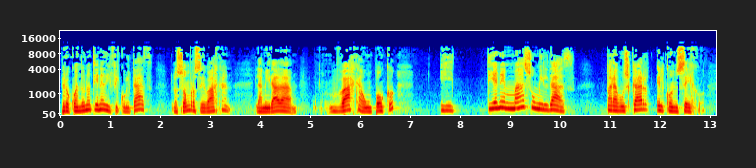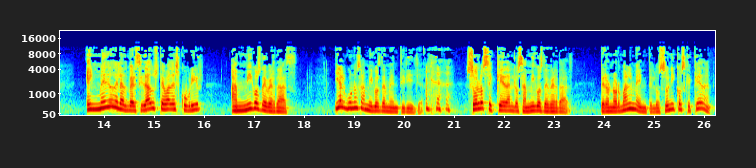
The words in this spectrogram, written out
Pero cuando uno tiene dificultad, los hombros se bajan, la mirada baja un poco y tiene más humildad para buscar el consejo. En medio de la adversidad usted va a descubrir amigos de verdad y algunos amigos de mentirilla. Solo se quedan los amigos de verdad, pero normalmente los únicos que quedan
